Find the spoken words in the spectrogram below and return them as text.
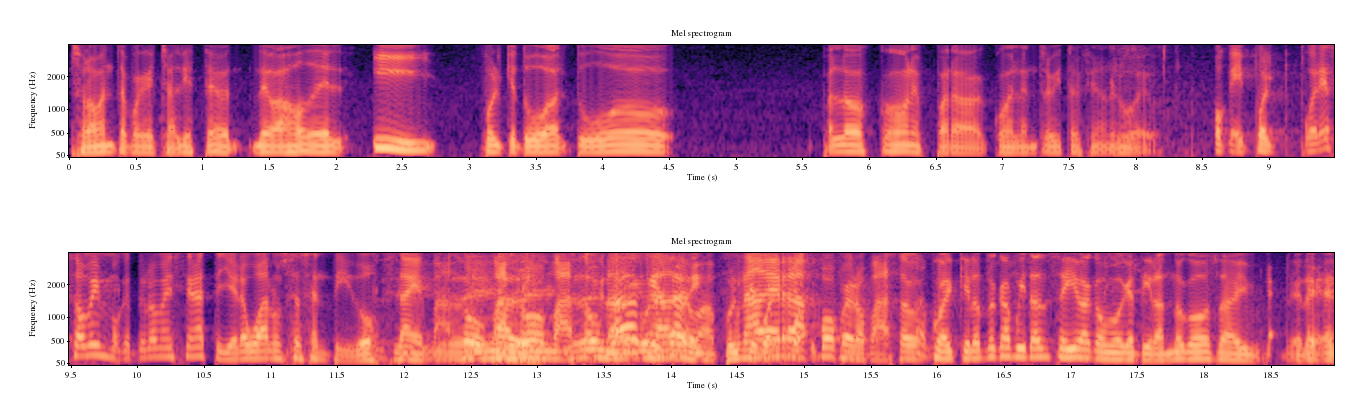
solamente para que Charlie esté debajo de él y porque tuvo, tuvo para los cojones para coger la entrevista al final del juego. Ok, por, por eso mismo que tú lo mencionaste, yo le voy a dar un 62. o sea, que Sí, pasó, pasó, pasó. Una, una- una de pero pasó. Cualquier otro capitán se iba como que tirando cosas y él, él-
